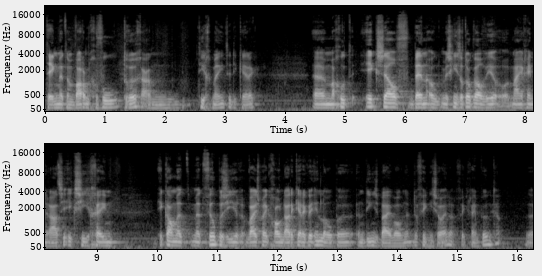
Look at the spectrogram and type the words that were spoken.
denk met een warm gevoel terug aan die gemeente, die kerk. Uh, maar goed, ik zelf ben ook, misschien is dat ook wel weer mijn generatie, ik zie geen, ik kan met, met veel plezier, wij spreken gewoon daar de kerk weer inlopen, een dienst bijwonen, dat vind ik niet zo erg, vind ik geen punt. Ja, uh,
